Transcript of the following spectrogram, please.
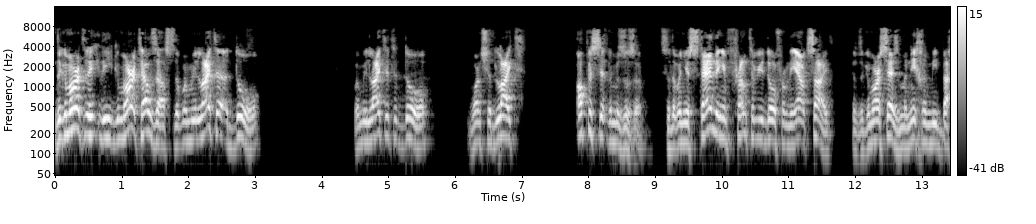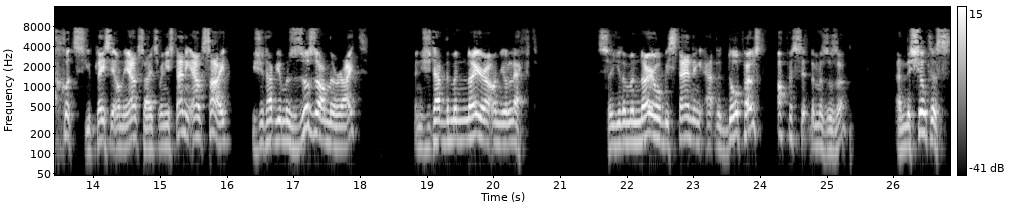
The Gemara, the, the Gemara tells us that when we light a door, when we light at a door, one should light opposite the mezuzah, so that when you're standing in front of your door from the outside, because the Gemara says, Manicha mi bachutz, you place it on the outside. So when you're standing outside, you should have your mezuzah on the right, and you should have the menorah on your left. So the menorah will be standing at the doorpost opposite the mezuzah, and the shiltus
